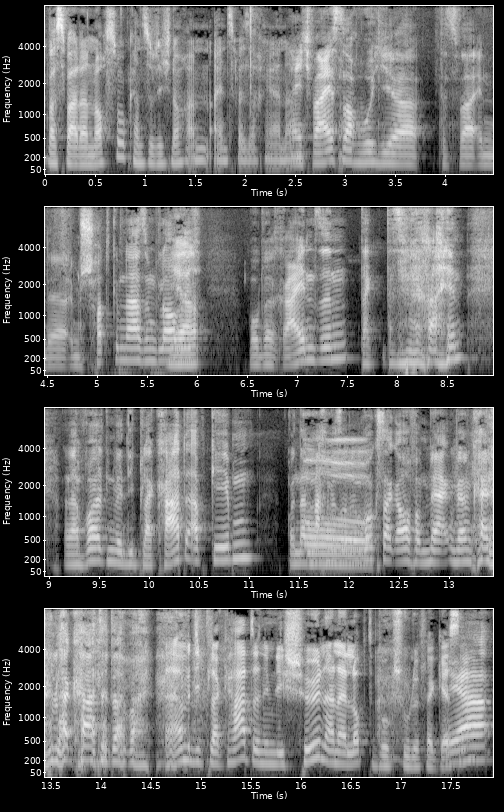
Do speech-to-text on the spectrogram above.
Was war da noch so? Kannst du dich noch an ein, zwei Sachen erinnern? Ich weiß noch, wo hier, das war in der, im Schott-Gymnasium, glaube Ja. ich, wo wir rein sind, da, da sind wir rein und dann wollten wir die Plakate abgeben und dann machen wir so den Oh. Rucksack auf und merken, wir haben keine Plakate dabei. Dann haben wir die Plakate nämlich schön an der Lopteburg-Schule vergessen Ja.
